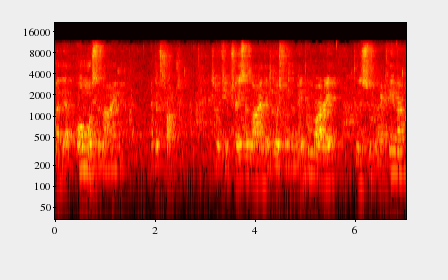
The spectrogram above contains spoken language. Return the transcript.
but they're almost aligned at the front. So if you trace a line that goes from the main pulmonary to the superior vena cava,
